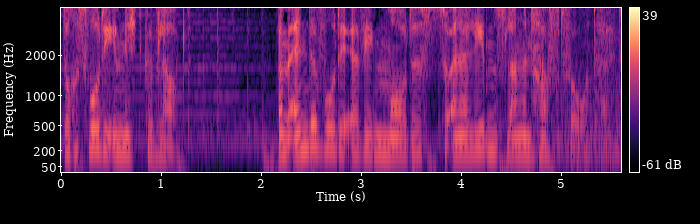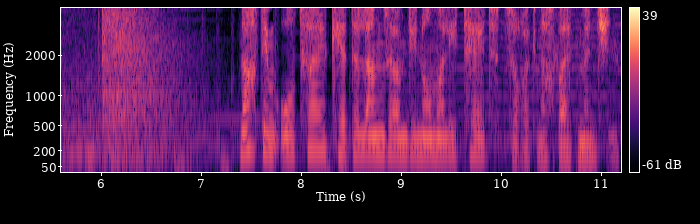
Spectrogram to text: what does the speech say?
Doch es wurde ihm nicht geglaubt. Am Ende wurde er wegen Mordes zu einer lebenslangen Haft verurteilt. Nach dem Urteil kehrte langsam die Normalität zurück nach Waldmünchen.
